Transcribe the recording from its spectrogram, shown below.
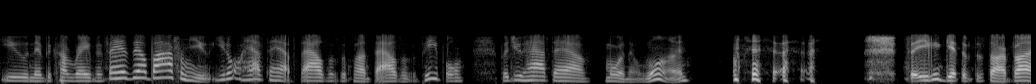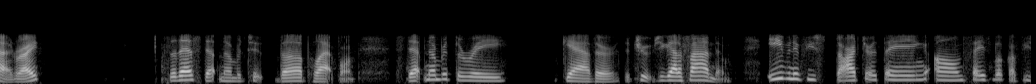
you and they become raving fans, they'll buy from you. You don't have to have thousands upon thousands of people, but you have to have more than one. so you can get them to start buying, right? So that's step number 2, the platform. Step number 3, gather the troops. You got to find them. Even if you start your thing on Facebook, or if you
